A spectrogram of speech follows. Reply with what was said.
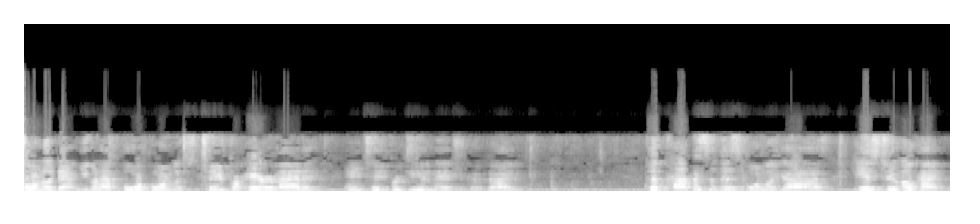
formula down. You're gonna have four formulas: two for arithmetic and two for geometric. Okay. The purpose of this formula, guys, is to okay.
